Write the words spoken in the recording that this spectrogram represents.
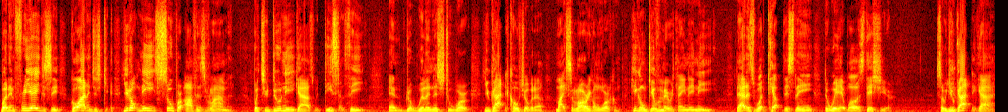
But in free agency, go out and just get, you don't need super offensive linemen, but you do need guys with decent feet and the willingness to work. You got the coach over there, Mike Solari, gonna work them. He gonna give them everything they need. That is what kept this thing the way it was this year. So you got the guy,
